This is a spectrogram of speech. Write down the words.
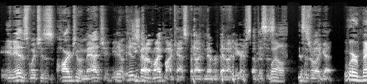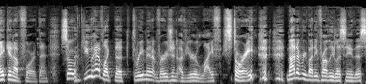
It is, which is hard to imagine. You know, you've been on my podcast, but I've never been on yours. So this is well, this is really good. We're making up for it then. So, do you have like the three minute version of your life story? Not everybody probably listening to this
